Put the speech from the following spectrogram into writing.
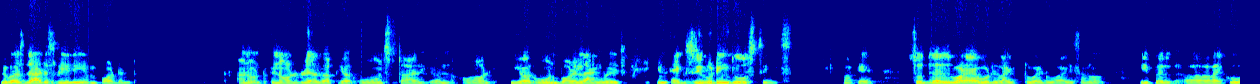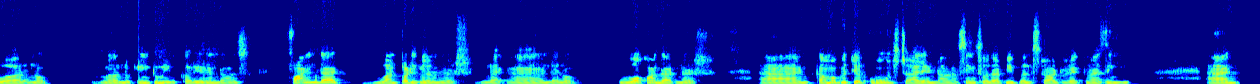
Because that is really important in order to develop your own style or your own body language in executing those things. Okay so this is what i would like to advise you know people uh, like who are you know uh, looking to make a career in dance find that one particular niche like and you know work on that niche and come up with your own style in dancing so that people start recognizing you and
